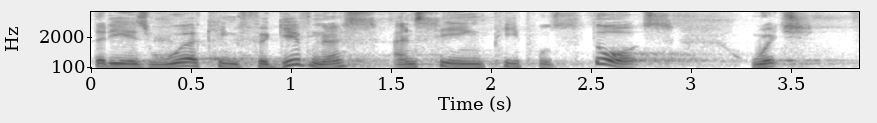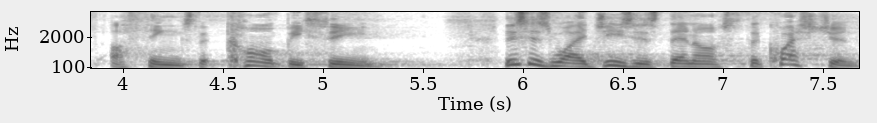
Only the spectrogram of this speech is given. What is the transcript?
that he is working forgiveness and seeing people's thoughts, which are things that can't be seen. This is why Jesus then asked the question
